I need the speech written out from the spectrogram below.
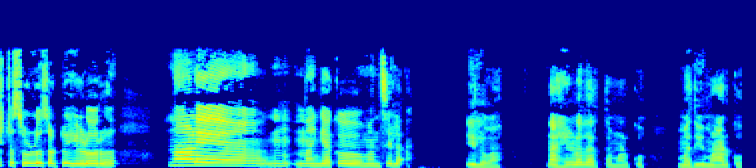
ಇಷ್ಟು ಸುಳ್ಳು ಸಟ್ಟು ಹೇಳೋರು ನಾಳೆ ನಂಗೆ ಯಾಕೋ ಮನಸ್ಸಿಲ್ಲ ಇಲ್ವಾ? ನಾ ಹೇಳೋದು ಅರ್ಥ ಮಾಡ್ಕೊ, ಮದುವೆ ಮಾಡ್ಕೊ.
